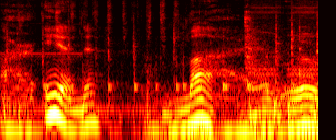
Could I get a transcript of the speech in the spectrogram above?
are in my room.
